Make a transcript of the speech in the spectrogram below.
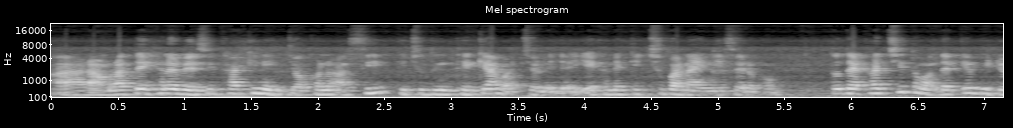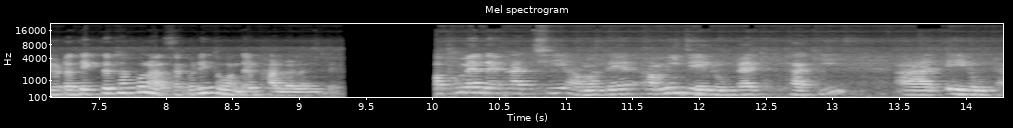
আর আমরা তো এখানে বেশি থাকিনি, যখন আসি কিছুদিন থেকে আবার চলে যাই। এখানে কিছু বানাইনি সেরকম। তো দেখাচ্ছি তোমাদেরকে, ভিডিওটা দেখতে থাকুন, আশা করি তোমাদের ভালো লাগবে। প্রথমে দেখাচ্ছি আমাদের, আমি যে রুমটায় থাকি, আর এই রুমটা।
